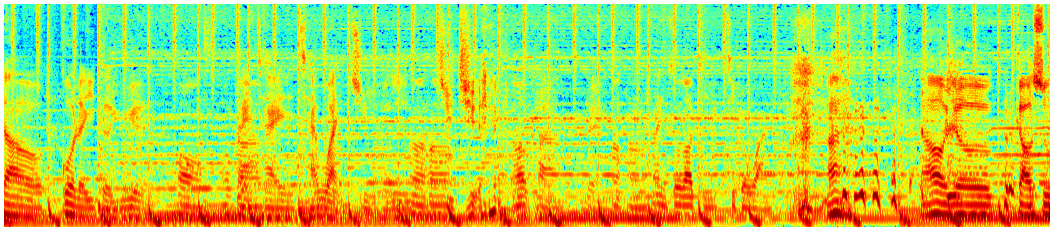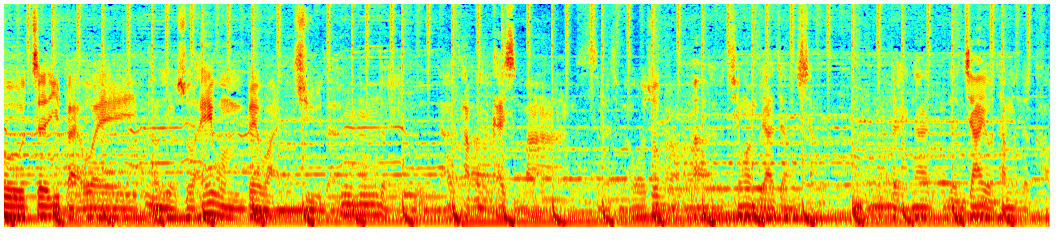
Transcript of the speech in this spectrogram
到过了一个月，哦对，才才婉拒，拒绝。OK，对嗯哼，那你收到几几个碗？啊，然后我就告诉这一百位朋友说，哎，我们被婉拒了。嗯哼对，然后他们开始骂什么什么，我说啊、千万不要这样想。对，那人家有他们的考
